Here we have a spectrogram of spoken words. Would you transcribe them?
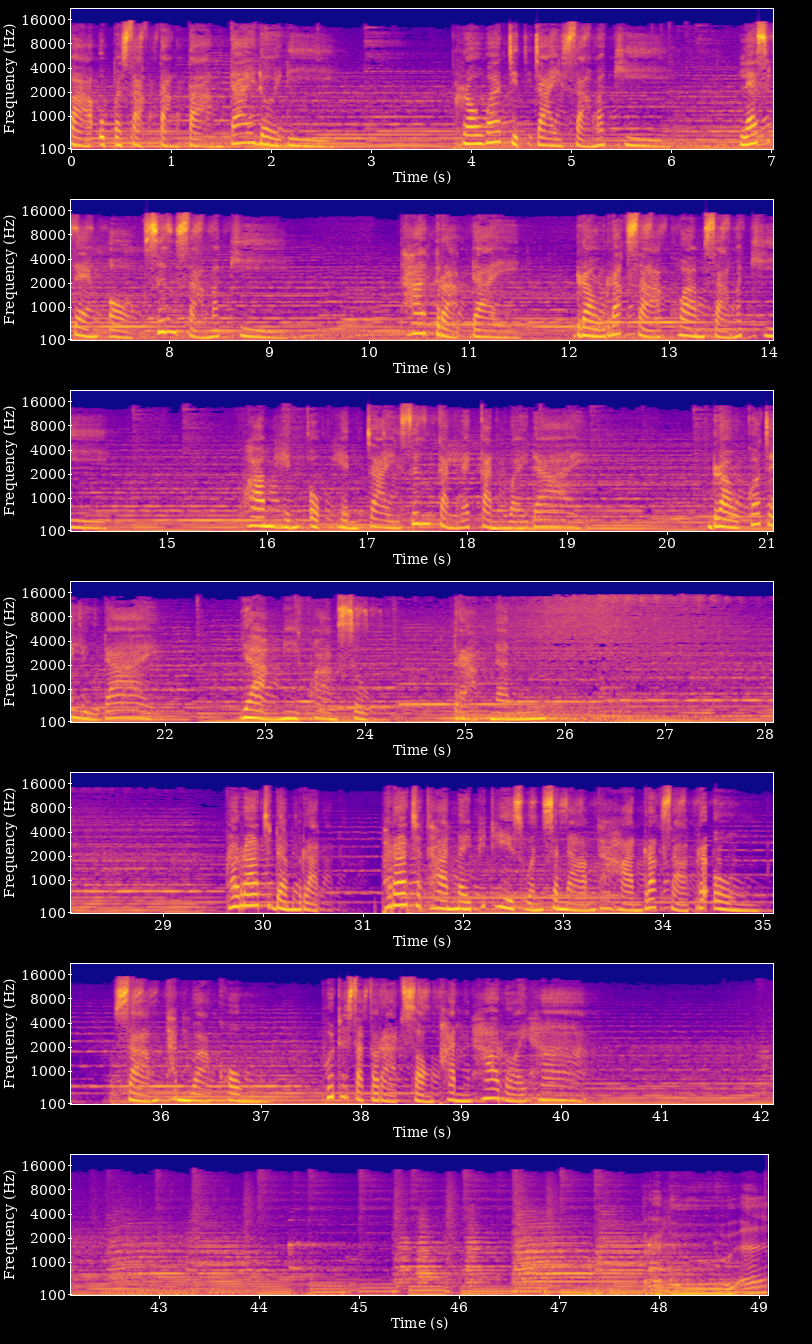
ฝ่าอุปสรรคต่างๆ ได้โดยดี เพราะว่าจิตใจสามัคคี และแสดงออกซึ่งสามัคคี ถ้าตราบใด เรารักษาความสามัคคี ความเห็นอกเห็นใจซึ่งกันและกันไว้ได้ เราก็จะอยู่ได้ อย่างมีความสุข ตราบนั้น ระราชดำรัส พระราชทานในพิธีสวนสนามทหารรักษาพระองค์ 3 ธันวาคม พุทธศักราช 2505ประดูเอ๋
